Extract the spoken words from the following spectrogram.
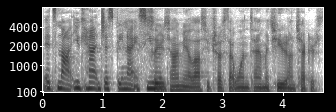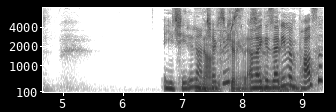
it's not you can't just be nice you Mm. so you're telling me I lost your trust that one time I cheated on checkers? you cheated on No, I'm checkers just kidding. I'm i'm like is that even possible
